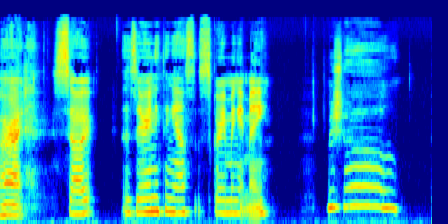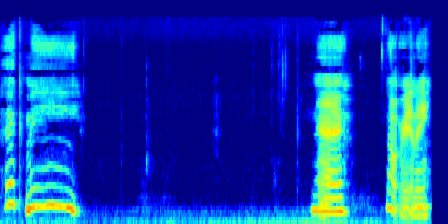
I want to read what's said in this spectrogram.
Alright, so is there anything else that's screaming at me? Michelle, pick me. No, not really.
